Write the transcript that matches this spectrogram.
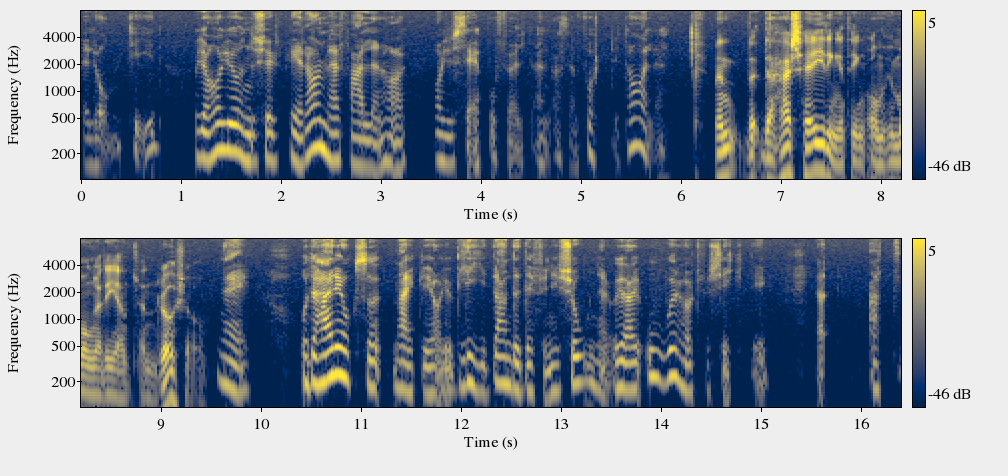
en lång tid. Och jag har ju undersökt flera av de här fallen har har ju Säpo följt ända sedan 40-talet. Men det, det här säger ingenting om hur många det egentligen rör sig om. Nej, och det här är också, märker jag, ju glidande definitioner och jag är oerhört försiktig att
